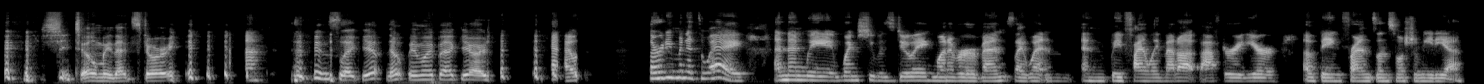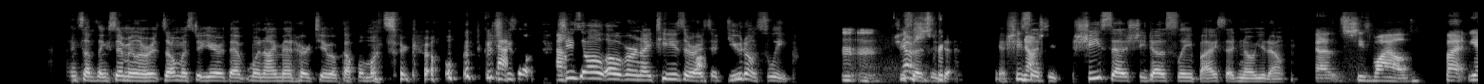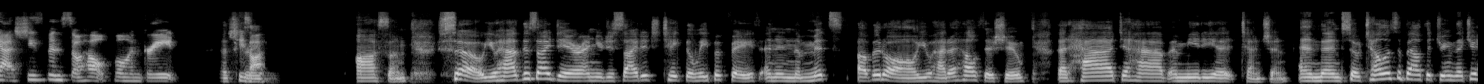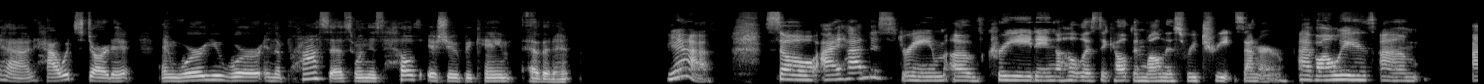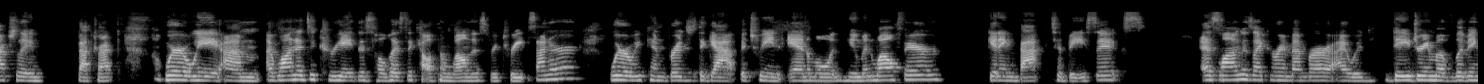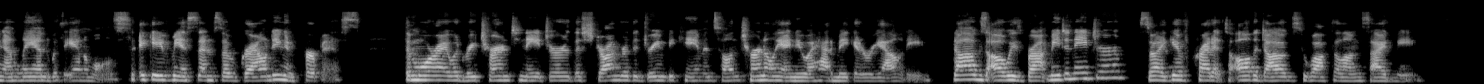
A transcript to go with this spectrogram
she told me that story. it's like, yep, nope, in my backyard. yeah, 30 minutes away. And then we, when she was doing one of her events, I went and, and we finally met up after a year of being friends on social media. And something similar. It's almost a year that when I met her too a couple months ago because yeah. she's all, she's all over, and I tease her. I said, "You don't sleep." Mm-mm. She no, says she does. Yeah, she no. says she she says she does sleep. I said, "No, you don't." Does she's wild, but yeah, she's been so helpful and great. That's she's great. awesome. Awesome. So you had this idea and you decided to take the leap of faith. And in the midst of it all, you had a health issue that had to have immediate attention. And then, so tell us about the dream that you had, how it started, and where you were in the process when this health issue became evident. Yeah. So I had this dream of creating a holistic health and wellness retreat center. I've always um, actually backtrack where we um, i wanted to create this holistic health and wellness retreat center where we can bridge the gap between animal and human welfare getting back to basics. As long as i can remember i would daydream of living on land with animals. It gave me a sense of grounding and purpose. The more i would return to nature the stronger the dream became until internally i knew i had to make it a reality. Dogs always brought me to nature so i give credit to all the dogs who walked alongside me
